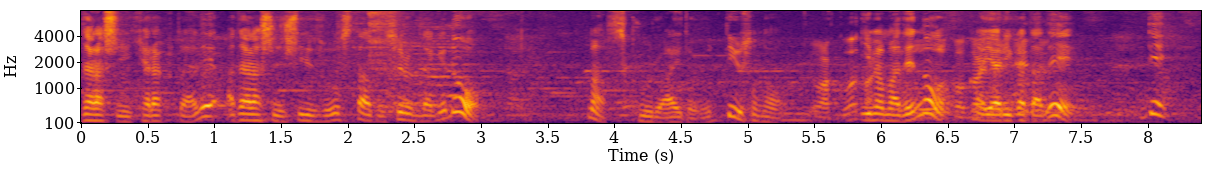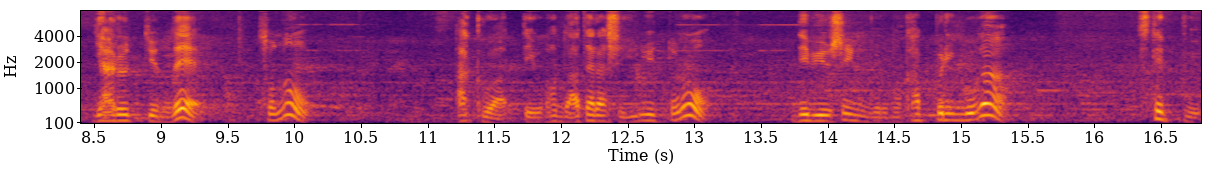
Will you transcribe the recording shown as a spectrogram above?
新しいキャラクターで新しいシリーズをスタートするんだけど、まあ、スクールアイドルっていうその今までのまあやり方ででやるっていうのでそのアクアっていう今度新しいユニットのデビューシングルのカップリングがステップ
